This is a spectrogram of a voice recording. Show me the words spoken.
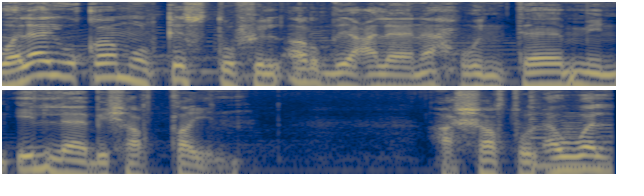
ولا يقام القسط في الأرض على نحو تام إلا بشرطين الشرط الأول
